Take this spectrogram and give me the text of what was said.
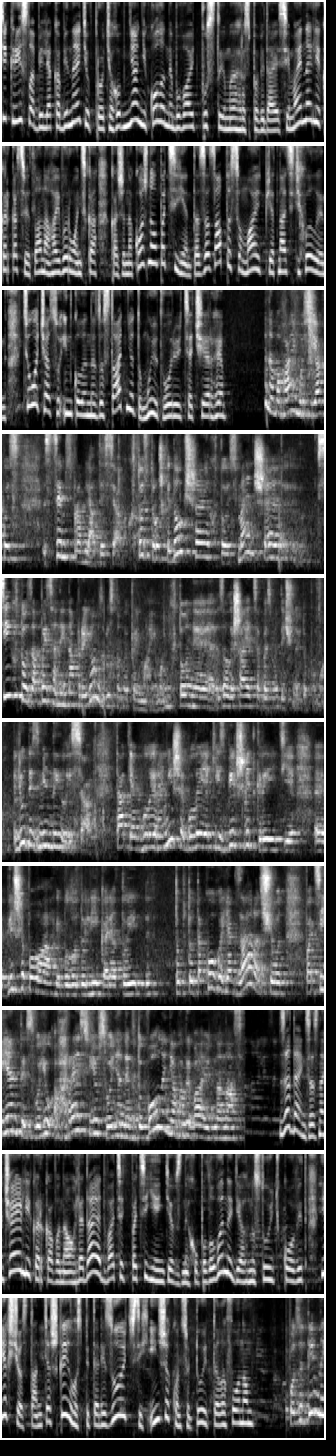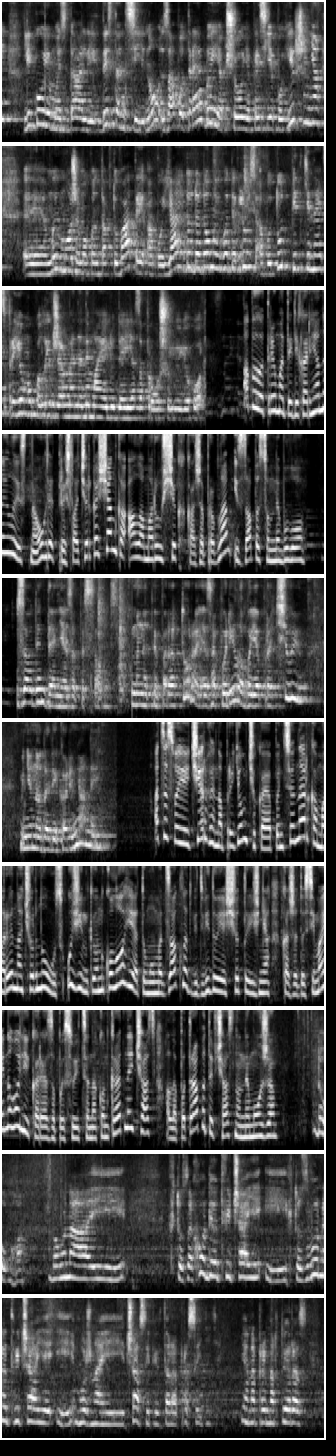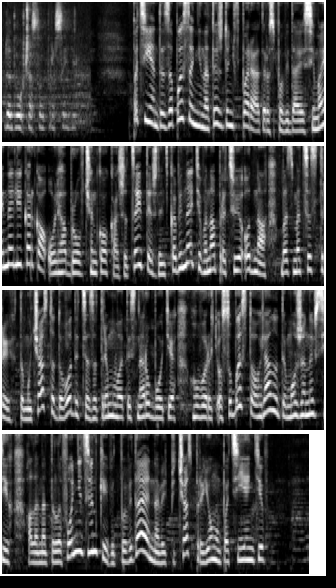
Ці крісла біля кабінетів протягом дня ніколи не бувають пустими, розповідає сімейна лікарка Світлана Гайворонська. Каже, на кожного пацієнта за записом мають 15 хвилин. Цього часу інколи недостатньо, тому й утворюються черги. Намагаємось якось з цим справлятися. Хтось трошки довше, хтось менше. Всі, хто записаний на прийом, звісно, ми приймаємо. Ніхто не залишається без медичної допомоги. Люди змінилися. Так як були раніше, були якісь більш відкриті, е, більше поваги було до лікаря. То Тобто такого, як зараз, що от пацієнти свою агресію, своє невдоволення виливають на нас. За день, зазначає лікарка, вона оглядає 20 пацієнтів. З них у половини діагностують ковід. Якщо стан тяжкий, госпіталізують, всіх інших консультують телефоном. Позитивний лікуємось далі дистанційно за потреби. Якщо якесь є погіршення, е, ми можемо контактувати або я йду додому його дивлюсь, або тут під кінець прийому, коли вже в мене немає людей, я запрошую його. Аби отримати лікарняний лист, на огляд прийшла черкащанка Алла Марущик. Каже, проблем із записом не було. За один день я записалась. У мене температура, я захворіла, бо я працюю. Мені треба лікарняний. А це своєї черги на прийом чекає пенсіонерка Марина Чорноус. У жінки онкологія, тому медзаклад відвідує щотижня. Каже, до сімейного лікаря записується на конкретний час, але потрапити вчасно не може. довго, бо вона і хто заходить, відповідає, і хто дзвонить, відповідає, і можна і час, і півтора просидіти. Я, наприклад, той раз до двох часов просиділа. Пацієнти записані на тиждень вперед, розповідає сімейна лікарка Ольга Бровченко. Каже, цей тиждень в кабінеті вона працює одна, без медсестри, тому часто доводиться затримуватись на роботі. Говорить, особисто оглянути може не всіх, але на телефонні дзвінки відповідає навіть під час прийому пацієнтів.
